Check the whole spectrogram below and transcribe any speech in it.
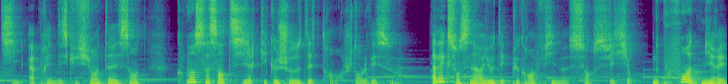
qui, après une discussion intéressante, commence à sentir quelque chose d'étrange dans le vaisseau. Avec son scénario des plus grands films science-fiction, nous pouvons admirer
